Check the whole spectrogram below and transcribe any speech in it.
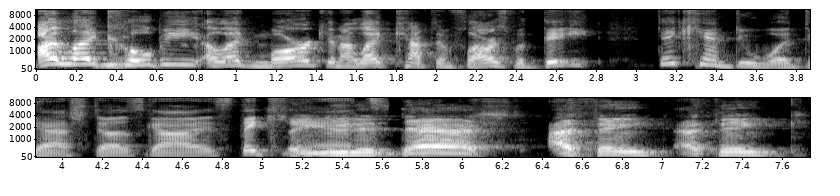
I like Kobe. I like Mark, and I like Captain Flowers, but they they can't do what Dash does, guys. They can't. They needed Dash. I think. I think.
